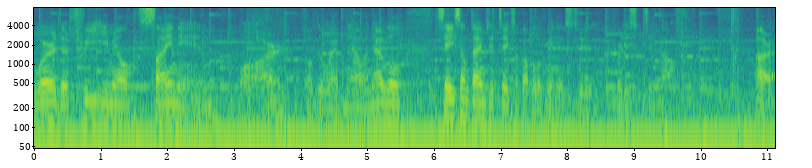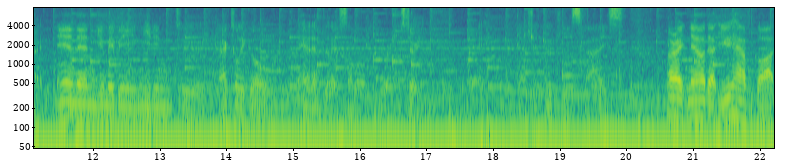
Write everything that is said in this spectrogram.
were the three email sign-in bar of the web now. And I will say sometimes it takes a couple of minutes to for this to take off alright and then you may be needing to actually go ahead and delete some of your history. Okay. Got your cookies guys alright now that you have got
